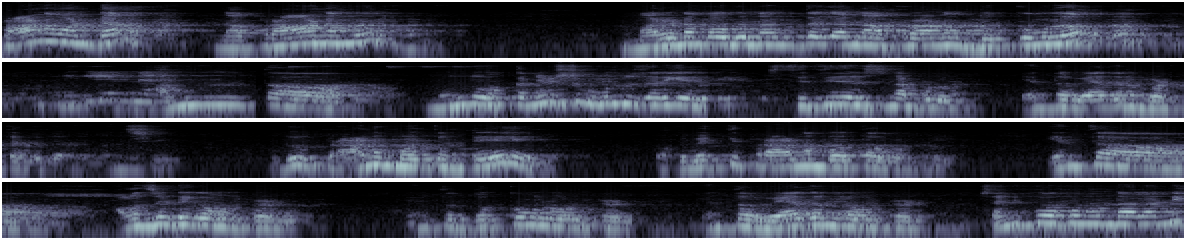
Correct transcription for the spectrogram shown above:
ప్రాణం అంట నా ప్రాణము మరణమగునంతగా నా ప్రాణం దుఃఖంలో అంత ముందు ఒక్క నిమిషం ముందు జరిగే స్థితి తెలిసినప్పుడు ఎంత వేదన పడతాడు కదా మనిషి. ఇప్పుడు ప్రాణం పోతుంటే ఒక వ్యక్తి ప్రాణం పోతా ఉంది. ఎంత అలజడిగా ఉంటాడు ఎంత దుఃఖంలో ఉంటాడు ఎంత వేదనలో ఉంటాడు. చనిపోకుండా ఉండాలని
